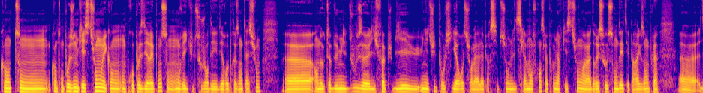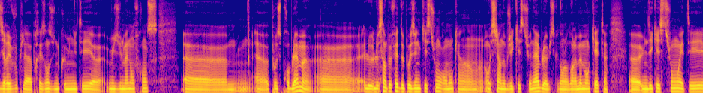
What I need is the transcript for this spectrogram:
quand on, quand on pose une question et qu'on propose des réponses, on, véhicule toujours des, représentations. Euh, en octobre 2012, euh, l'IFA a publié une étude pour le Figaro sur la, perception de l'islam en France. La première question adressée au sondé était par exemple, euh, direz-vous que la présence d'une communauté musulmane en France pose problème. Euh, le, simple fait de poser une question rend donc aussi un objet questionnable, puisque dans, la même enquête, une des questions était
